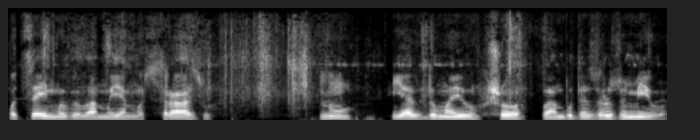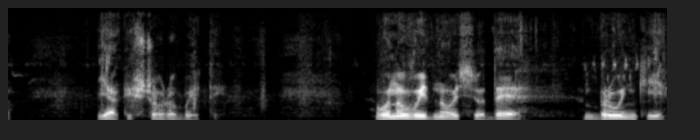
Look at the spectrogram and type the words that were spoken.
Оцей ми виламуємо зразу. Ну, я думаю, що вам буде зрозуміло, як і що робити. Воно видно ось, де бруньки.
